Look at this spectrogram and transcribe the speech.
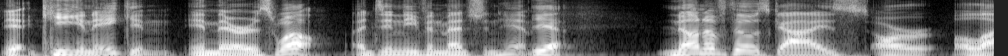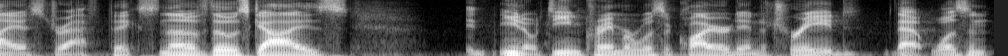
Yeah, Keegan Akin in there as well. I didn't even mention him. Yeah. None of those guys are Elias draft picks. None of those guys, you know, Dean Kremer was acquired in a trade. That wasn't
